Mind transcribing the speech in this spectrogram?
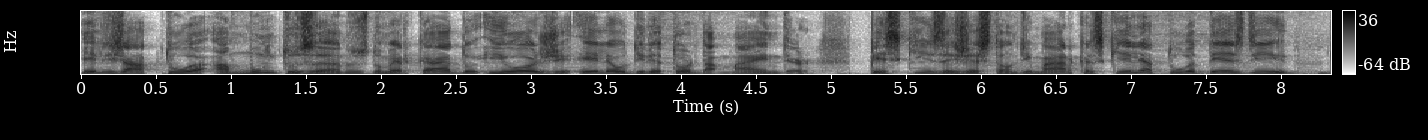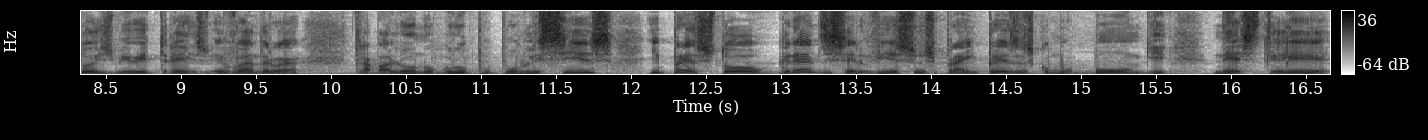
Ele já atua há muitos anos no mercado e hoje ele é o diretor da Minder, pesquisa e gestão de marcas, que ele atua desde 2003. Evandro é, trabalhou no grupo Publicis e prestou grandes serviços para empresas como Bung, Nestlé,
